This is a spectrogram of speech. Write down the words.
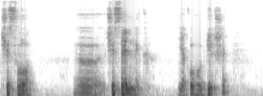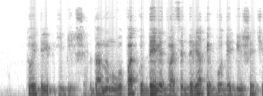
число, е, чисельник якого більше, той дріб і більше. В даному випадку 9 29 буде більше, ніж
